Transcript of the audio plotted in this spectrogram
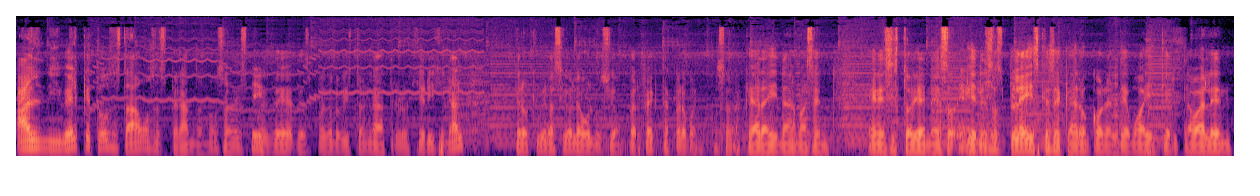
al nivel que todos estábamos esperando, ¿no? O sea, después de, después de lo visto en la trilogía original, creo que hubiera sido la evolución perfecta, pero bueno, pues se va a quedar ahí nada más en, en esa historia, en eso, y en esos plays que se quedaron con el demo ahí que ahorita valen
